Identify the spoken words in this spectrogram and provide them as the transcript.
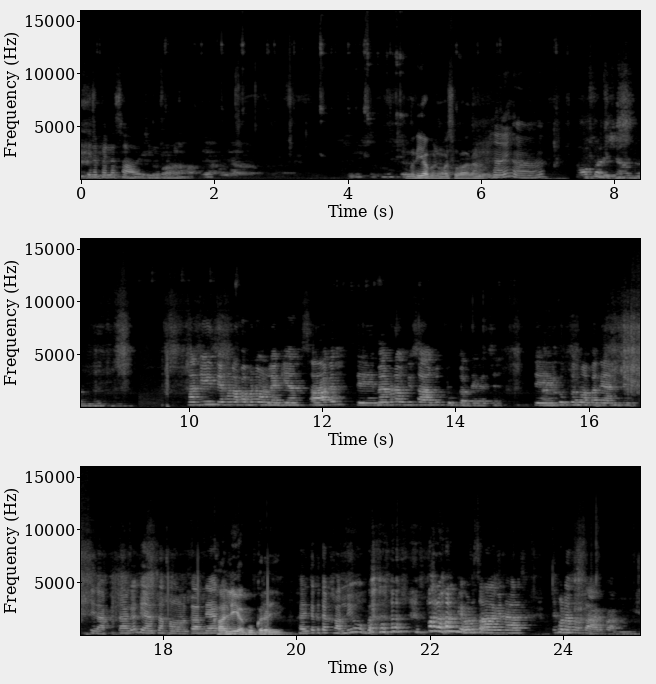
ਤੇਰਾ ਪਹਿਲਾਂ ਸਾਗ ਚੀਰ ਲਾਂਗੇ। ਵਧੀਆ ਬਣੂਗਾ ਸਵਾਦ ਹਨਾ ਹਾਂ ਹਾਂ। ਹਾਂਜੀ ਤੇ ਹੁਣ ਆਪਾਂ ਬਣਾਉਣ ਲੱਗੇ ਆ ਸਾਗ ਤੇ ਮੈਂ ਬਣਾਉਂਗੀ ਸਾਗ ਨੂੰ ਕੁੱਕਰ ਦੇ ਵਿੱਚ। ਤੇ ਕੁੱਕਰ ਨੂੰ ਆਪਾਂ ਗੈਸ ਦੇ ਉੱਤੇ ਰੱਖਤਾ ਹੈਗਾ ਗੈਸ ਆਪਾਂ ਔਨ ਕਰ ਲਿਆ। ਖਾਲੀ ਆ ਕੁੱਕਰ ਜੀ ਹਜੇ ਤੱਕ ਤਾਂ ਖਾਲੀ ਹੋਊਗਾ। ਭਰਾਂਗੇ ਹੁਣ ਸਾਗ ਨਾਲ। ਤੇ ਹੁਣ ਆਪਾਂ ਸਾਗ ਪਾ ਦਿੰਦੇ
